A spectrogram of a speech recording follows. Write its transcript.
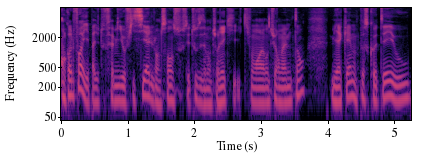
Encore une fois, il n'y a pas du tout de famille officielle, dans le sens où c'est tous des aventuriers qui, qui vont à l'aventure en même temps, mais il y a quand même un peu ce côté où,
